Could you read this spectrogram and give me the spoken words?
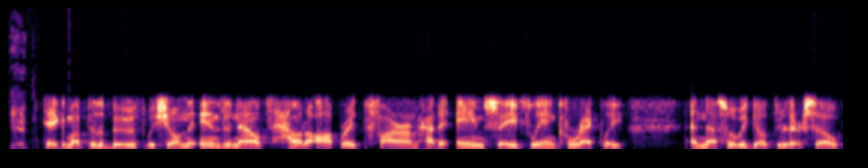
Good. take them up to the booth. We show them the ins and outs, how to operate the firearm, how to aim safely and correctly, and that's what we go through there. So,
